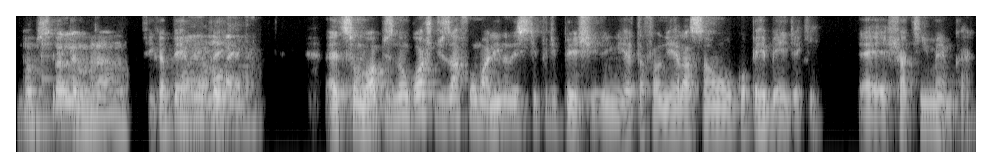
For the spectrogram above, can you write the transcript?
Não estou lembrando. Fica a Eu pergunta não aí. lembro. Edson Lopes não gosta de usar formalina nesse tipo de peixe. Ele está falando em relação ao Copperband aqui. É, é chatinho mesmo, cara.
